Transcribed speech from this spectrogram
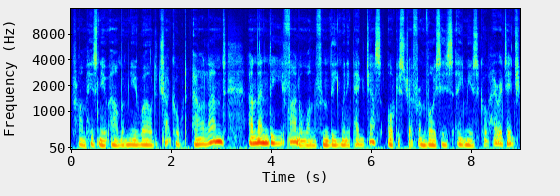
from his new album New World, a track called Our Land, and then the final one from the Winnipeg Jazz Orchestra from Voices A Musical Heritage,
